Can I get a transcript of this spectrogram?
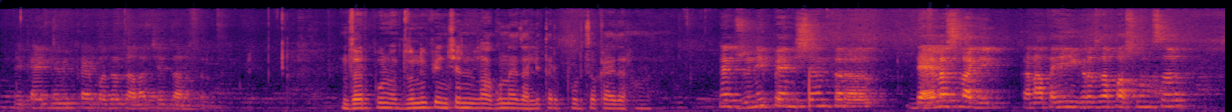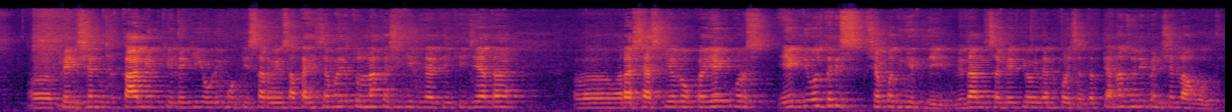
म्हणजे काही नवीन काय बदल झाला चेंज झाला तर. जर पुन जुनी पेन्शन लागू नाही झाली तर पुढचं काय झालं? नाही जुनी पेन्शन तर द्यायलाच लागेल. कारण आता हे इंग्रजापासूनच पेन्शन का लिंक केले की एवढी मोठी सर्व्हिस. आता ह्याच्यामध्ये तुलना कशी केली जाते की जे आता शासकीय लोक एक वर्ष एक दिवस जरी शपथ घेतली विधानसभेत किंवा विधान परिषद तर त्यांना जुनी पेन्शन लागू होती.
